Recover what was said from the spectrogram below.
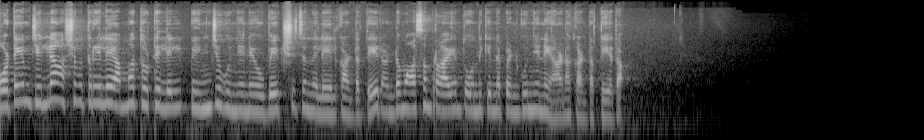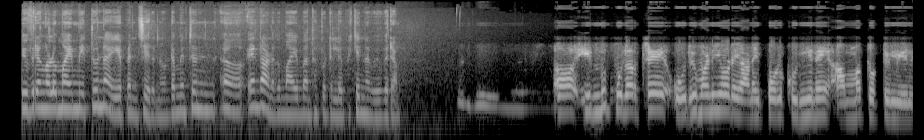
കോട്ടയം ജില്ലാ ആശുപത്രിയിലെ അമ്മത്തൊട്ടിലിൽ പിഞ്ചു കുഞ്ഞിനെ ഉപേക്ഷിച്ച നിലയിൽ കണ്ടെത്തി രണ്ടു മാസം പ്രായം തോന്നിക്കുന്ന പെൺകുഞ്ഞിനെയാണ് കണ്ടെത്തിയത്. വിവരങ്ങളുമായി മിഥുൻ അയ്യപ്പൻ ചേരുന്നുണ്ട്. മിഥുൻ എന്താണ് ഇതുമായി ബന്ധപ്പെട്ട് ലഭിക്കുന്ന വിവരം? ഇന്ന് പുലർച്ചെ ഒരു മണിയോടെയാണ് ഇപ്പോൾ കുഞ്ഞിനെ അമ്മ തൊട്ടിലിൽ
